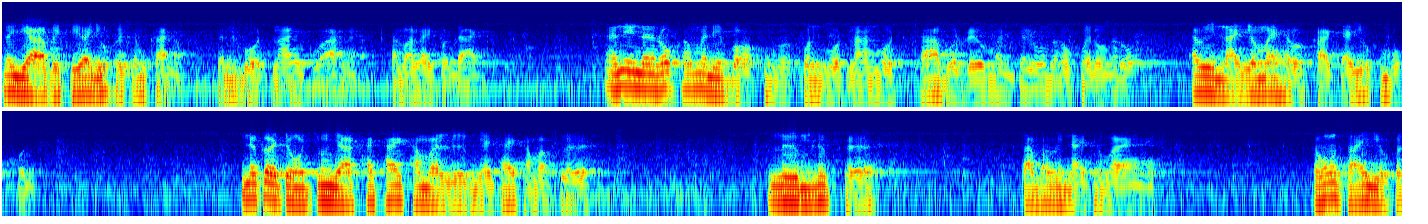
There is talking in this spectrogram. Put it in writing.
และอย่าไปถืออายุเป็นสำคัญฉันบวชนานกว่านะทำอะไรก็ได้ อันนี้นรกเขาไม่ได้บอกว่าคนบวชนานบวชช้าบวชเร็ว มันจะลงนรกไม่ลงนรกถ้าวินัยย่อมไม่ให้โอกาสอายุของบุคคลแล้วก็จงจงอย่าใช้คำว่าลืม อย่าใช้คำว่าเผลอ ลืมหรือเผลอตามพระวินัยท่านว่ายังไง สงสัยอยู่ก็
